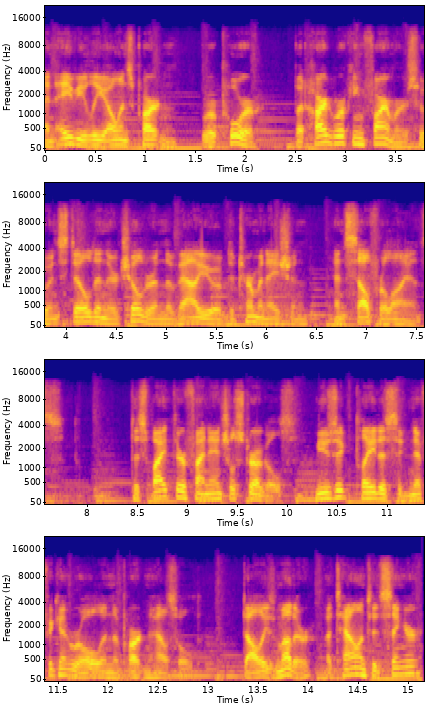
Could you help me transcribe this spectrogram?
and Avie Lee Owens Parton, were poor but hardworking farmers who instilled in their children the value of determination and self-reliance. Despite their financial struggles, music played a significant role in the Parton household. Dolly's mother, a talented singer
